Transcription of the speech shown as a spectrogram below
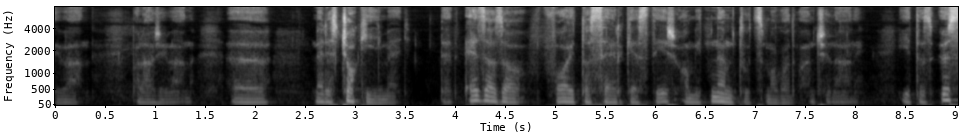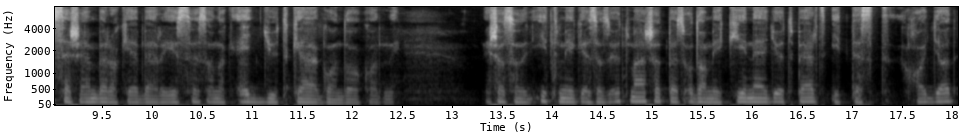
Iván, Balázs Iván, mert ez csak így megy. Tehát ez az a fajta szerkesztés, amit nem tudsz magadban csinálni. Itt az összes ember, aki ebben részt vesz, annak együtt kell gondolkodni. És azt mondod, hogy itt még ez az öt másodperc, oda még kéne egy öt perc, itt ezt hagyjad.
